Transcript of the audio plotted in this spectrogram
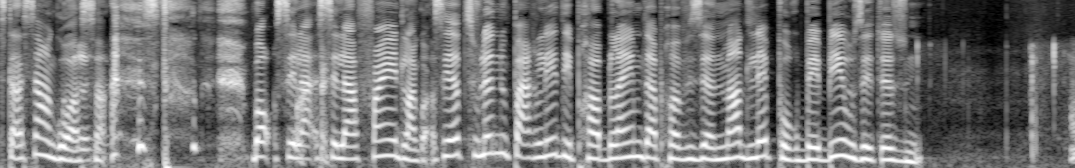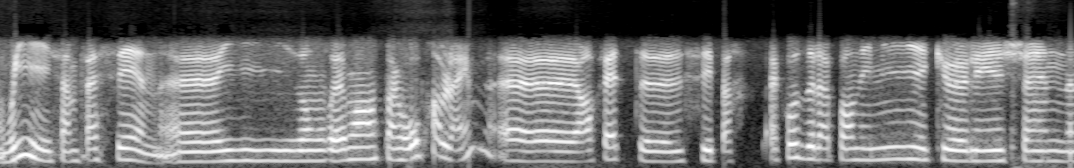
C'est assez angoissant. bon, c'est la, c'est la fin de l'angoisse. Tu voulais nous parler des problèmes d'approvisionnement de lait pour bébés aux États-Unis. Oui, ça me fascine. Euh, ils ont vraiment, c'est un gros problème. Euh, en fait, euh, c'est à cause de la pandémie et que les chaînes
